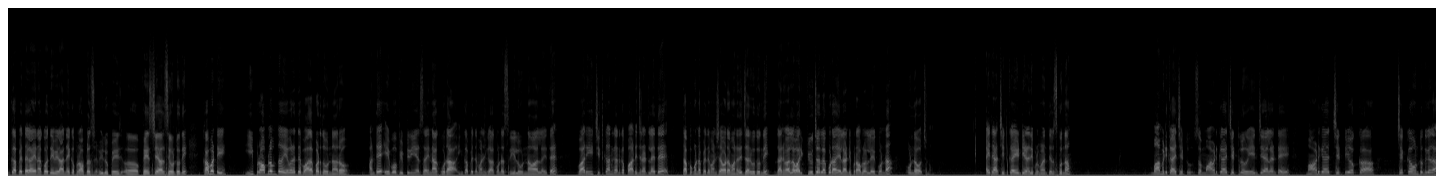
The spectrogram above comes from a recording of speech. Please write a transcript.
ఇంకా పెద్దగా అయినా కొద్దీ వీళ్ళు అనేక ప్రాబ్లమ్స్ వీళ్ళు ఫేస్ చేయాల్సి ఉంటుంది. కాబట్టి ఈ ప్రాబ్లంతో ఎవరైతే బాధపడుతూ ఉన్నారో అంటే ఎబో ఫిఫ్టీన్ ఇయర్స్ అయినా కూడా ఇంకా పెద్ద మనిషి కాకుండా స్త్రీలు ఉన్న వాళ్ళైతే వారి ఈ చిట్కాను కనుక పాటించినట్లయితే తప్పకుండా పెద్ద మనిషి అవ్వడం అనేది జరుగుతుంది. దానివల్ల వారికి ఫ్యూచర్లో కూడా ఎలాంటి ప్రాబ్లం లేకుండా ఉండవచ్చును. అయితే ఆ చిట్కా ఏంటి అనేది ఇప్పుడు మనం తెలుసుకుందాం. మామిడికాయ చెట్టు. సో మామిడికాయ చెట్లు ఏం చేయాలంటే మామిడికాయ చెట్టు యొక్క చెక్క ఉంటుంది కదా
